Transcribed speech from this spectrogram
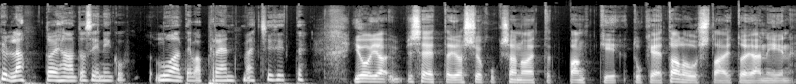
Kyllä, toihan on tosi niin kuin luonteva brand-matchi sitten. Joo, ja se, että jos joku sanoo, että pankki tukee taloustaitoja, niin,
